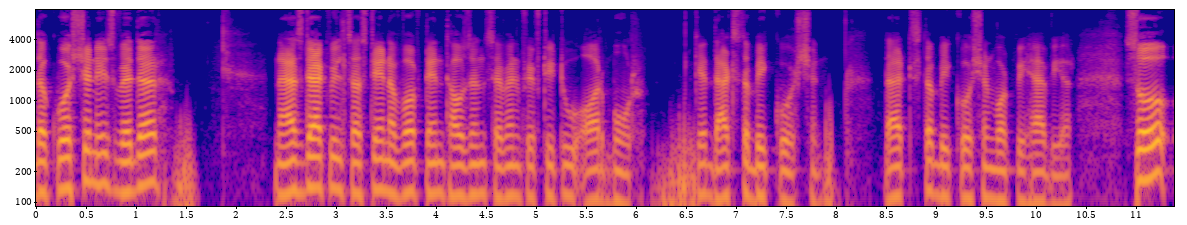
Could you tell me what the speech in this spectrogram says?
the question is whether Nasdaq will sustain above 10,752 or more. Okay, that's the big question. That's the big question what we have here. So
